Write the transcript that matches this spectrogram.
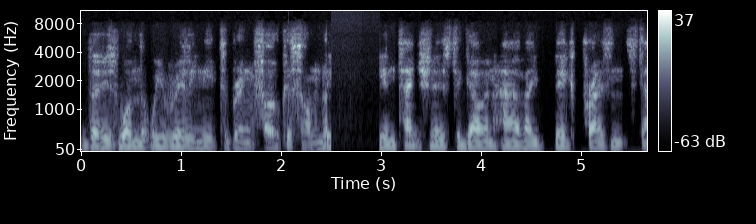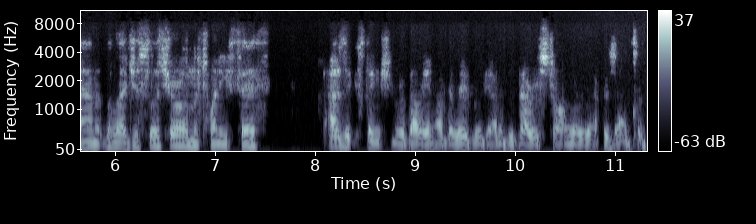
that is one that we really need to bring focus on. The intention is to go and have a big presence down at the legislature on the 25th. As Extinction Rebellion, I believe we're going to be very strongly represented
